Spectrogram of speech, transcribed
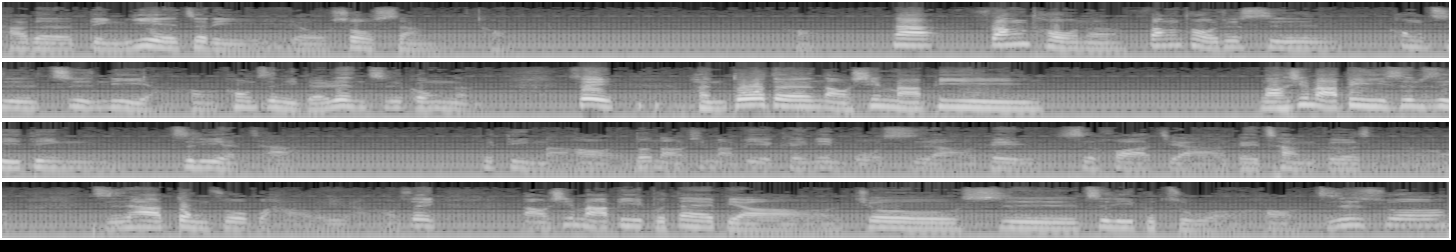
他的顶叶这里有受伤。那 frontal 呢？frontal 就是控制智力啊，哦，控制你的认知功能。所以很多的脑性麻痹，脑性麻痹是不是一定智力很差？不一定嘛，哈，很多脑性麻痹也可以念博士啊，可以是画家，可以唱歌什么的，哈，只是他的动作不好而已啦，所以脑性麻痹不代表就是智力不足哦，哈，只是说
